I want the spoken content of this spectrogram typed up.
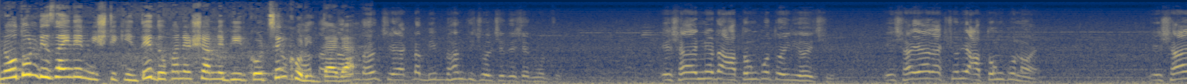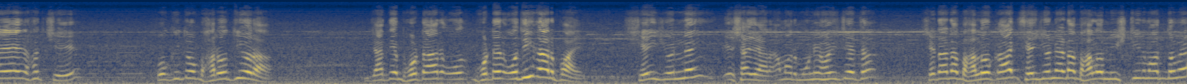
নতুন ডিজাইনের মিষ্টি কিনতে দোকানের সামনে ভিড় করছেন খরিদ্দাররা। একটা বিভ্রান্তি চলছে দেশের মধ্যে। এসআইআর নিয়ে একটা আতঙ্ক তৈরি হয়েছে। এসআইআর অ্যাকচুয়ালি আতঙ্ক নয়। এসআইআর হচ্ছে প্রকৃত ভারতীয়রা যাতে ভোটার ও- ভোটের অধিকার পায় সেই জন্যই এসআইআর আমার মনে হয়েছে এটা। সেটা একটা ভালো কাজ সেই জন্য একটা ভালো মিষ্টির মাধ্যমে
